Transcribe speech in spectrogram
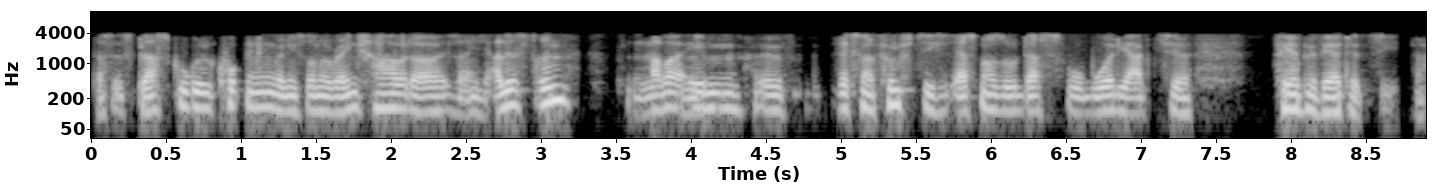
das ist Glaskugel gucken. Wenn ich so eine Range habe, da ist eigentlich alles drin. Mhm. Aber eben äh, 650 ist erstmal so das, wo, wo er die Aktie fair bewertet sieht. Ne?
